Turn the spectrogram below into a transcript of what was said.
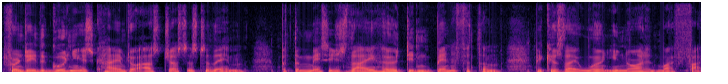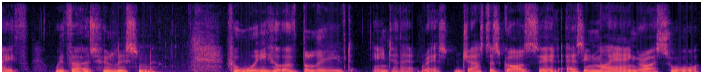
For indeed, the good news came to us just as to them, but the message they heard didn't benefit them because they weren't united by faith with those who listened. For we who have believed enter that rest, just as God said, As in my anger I swore,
